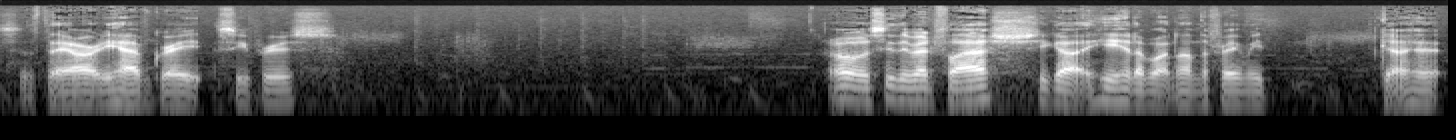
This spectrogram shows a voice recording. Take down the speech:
Since they already have great supers. Oh, see the red flash? He got he hit a button on the frame, he got hit.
